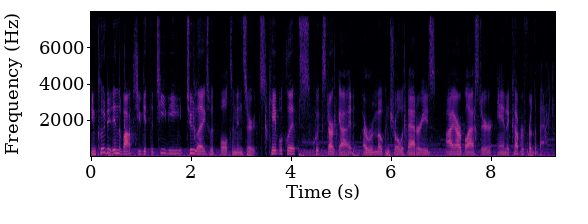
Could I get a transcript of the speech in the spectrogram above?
Included in the box, you get the TV, two legs with bolts and inserts, cable clips, quick start guide, a remote control with batteries, IR blaster, and a cover for the back.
